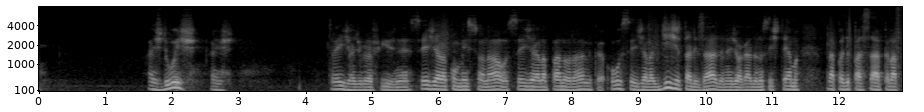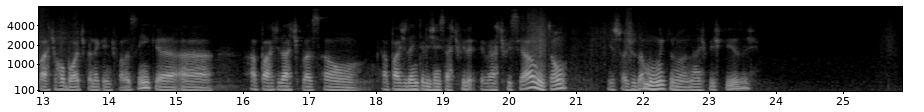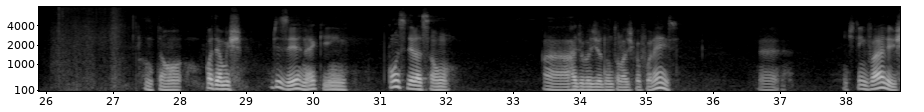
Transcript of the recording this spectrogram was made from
as duas, as três radiografias, né, seja ela convencional, seja ela panorâmica, ou seja ela digitalizada, né, jogada no sistema, para poder passar pela parte robótica, né, que a gente fala assim, que é a, a parte da articulação, a parte da inteligência artificial, então isso ajuda muito nas pesquisas. Então, podemos dizer né, que, em consideração a radiologia odontológica forense, é, a gente tem vários,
